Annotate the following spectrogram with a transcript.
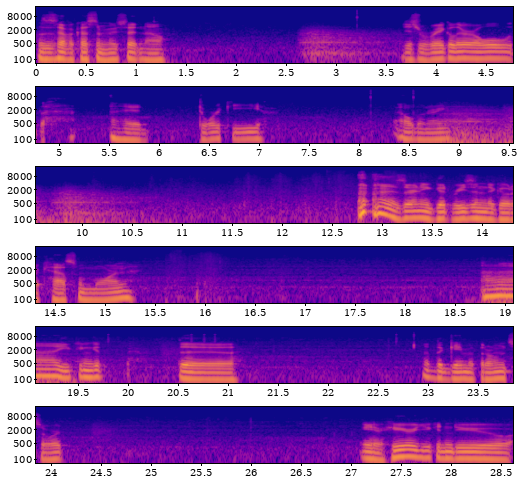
Does this have a custom moveset? No. Just regular old uh, dorky Elden Ring. Is there any good reason to go to Castle Morn? You can get the the Game of Thrones sword. Yeah, here you can do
